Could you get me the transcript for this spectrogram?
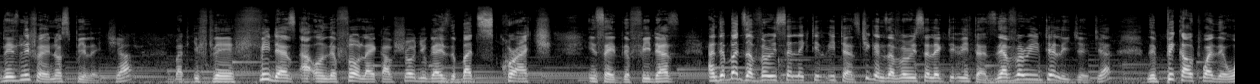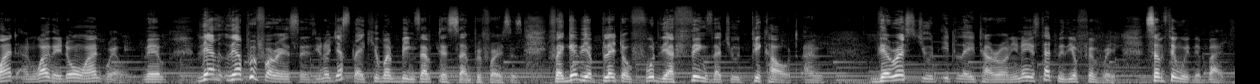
there's literally no spillage, yeah? But if the feeders are on the floor, like I've shown you guys, the birds scratch inside the feeders. And the birds are very selective eaters. Chickens are very selective eaters. They are very intelligent, yeah? They pick out what they want and what they don't want, well, they'll, their preferences, you know, just like human beings have tastes and preferences. If I gave you a plate of food, there are things that you would pick out and the rest you'd eat later on. You know, you start with your favorite, something with the birds.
